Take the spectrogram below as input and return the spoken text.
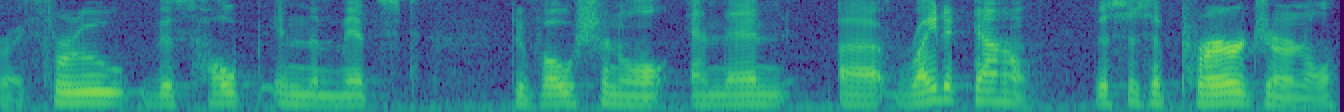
right. through this Hope in the Midst devotional, and then uh, write it down. This is a prayer journal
